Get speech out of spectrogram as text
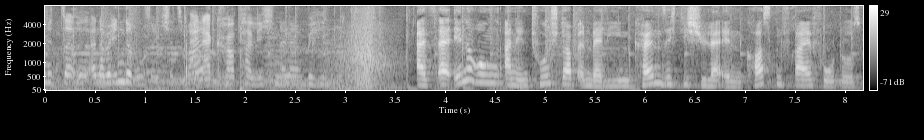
mit einer Behinderung, sag ich jetzt mal. Einer körperlichen einer Behinderung. Als Erinnerung an den Tourstopp in Berlin können sich die SchülerInnen kostenfreie Fotos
